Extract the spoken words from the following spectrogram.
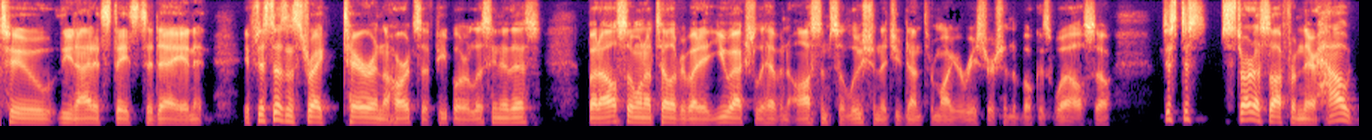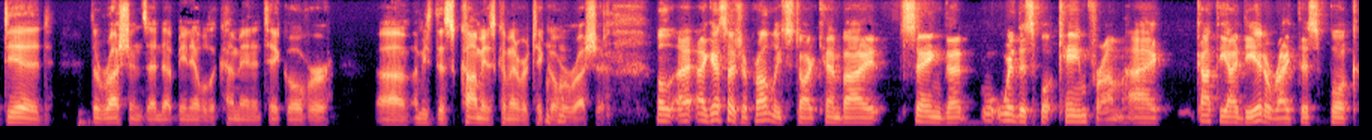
to the United States today. And it, if this doesn't strike terror in the hearts of people who are listening to this, but I also want to tell everybody that you actually have an awesome solution that you've done through all your research in the book as well. So just just start us off from there. How did the Russians end up being able to come in and take over. Uh, I mean, this communists come in over take over mm-hmm. Russia. Well, I, I, guess I should probably start, Ken, by saying that where this book came from. I got the idea to write this book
